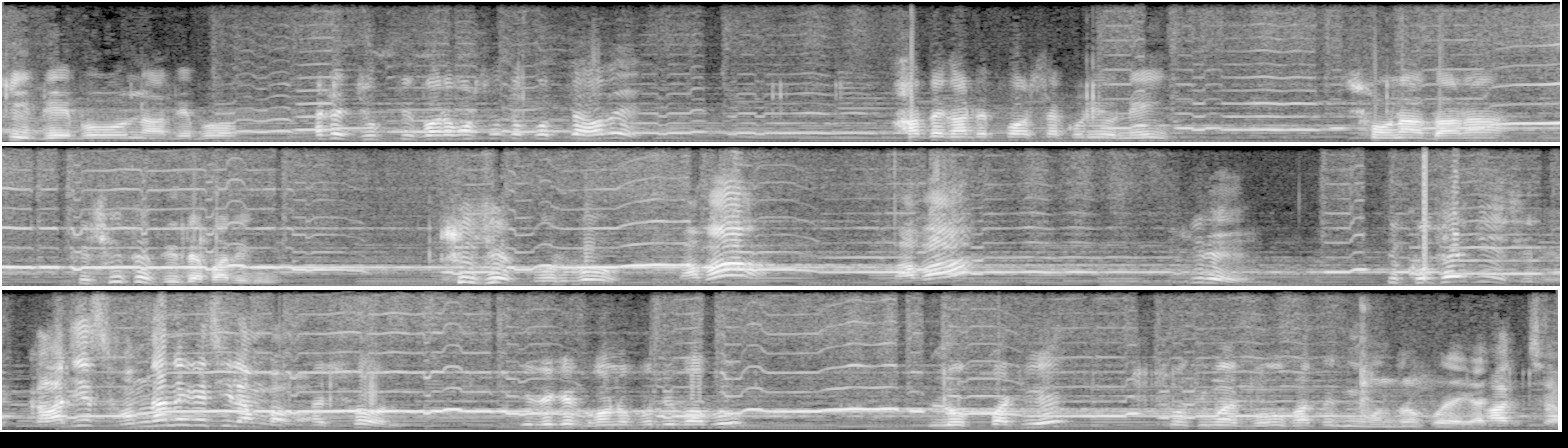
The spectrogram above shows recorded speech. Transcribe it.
কি দেব না দেব? একটা যুক্তি পরামর্শ তো করতে হবে। হাতে ঘাটে পয়সা করিও নেই। সোনা দানা কিছুই তো দিতে পারিনি। কি যে করব? বাবা বাবা। কিরে তুই কোথায় গিয়েছিলি? কাজে সন্ধানে গেছিলাম বাবা। শোন এদিকে গণপতি বাবু লোক পাঠিয়ে প্রতিমার বউ ভাতে নিমন্ত্রণ করে গেছে। আচ্ছা।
